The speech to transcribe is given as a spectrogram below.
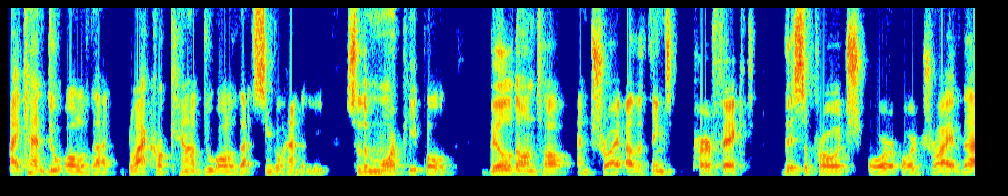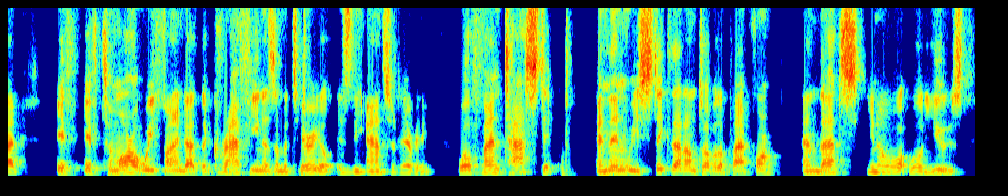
I can't do all of that. BlackRock cannot do all of that single-handedly. So the more people build on top and try other things, perfect this approach or or drive that. If if tomorrow we find out the graphene as a material is the answer to everything well fantastic. And then we stick that on top of the platform and that's you know what we'll use.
